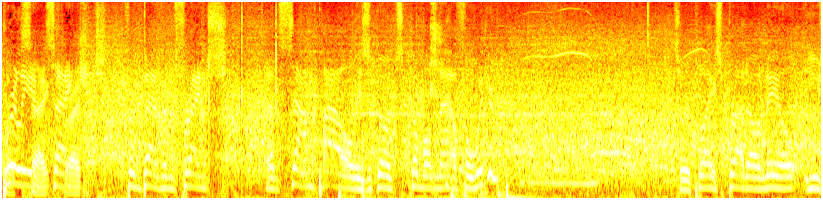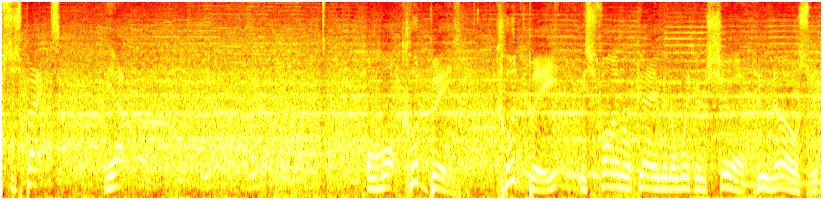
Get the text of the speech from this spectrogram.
Brilliant take, take French. from Bevan French. And Sam Powell is going to come on now for Wigan. To replace Brad O'Neill, you suspect? Yep. On what could be, could be his final game in a Wigan shirt. Who knows? With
